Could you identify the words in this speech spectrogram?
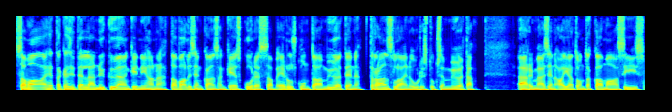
Samaa aihetta käsitellään nykyäänkin ihan tavallisen kansan keskuudessa eduskuntaa myöten translain-uudistuksen myötä. Äärimmäisen ajatonta kamaa siis.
